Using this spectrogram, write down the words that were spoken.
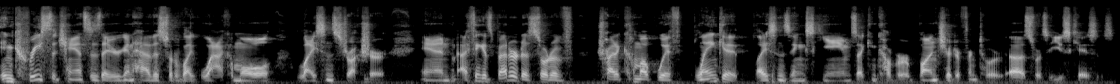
increase the chances that you're going to have this sort of like whack-a-mole license structure. And I think it's better to sort of try to come up with blanket licensing schemes that can cover a bunch of different to- uh, sorts of use cases.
